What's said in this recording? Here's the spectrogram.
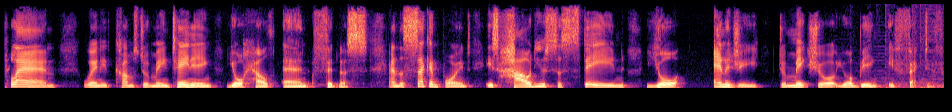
plan when it comes to maintaining your health and fitness? And the second point is how do you sustain your energy to make sure you're being effective.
